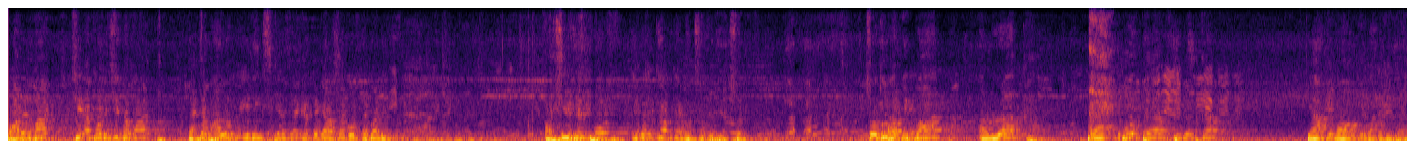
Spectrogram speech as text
ঘরের মাঠ চিরা পরিচিত মাঠ একটা ভালো ইনিংস কি আমরা এখান থেকে আশা করতে পারি सीजन फोर लेवल का क्या कुछ देखो चौथा बाद अनुराग ब्रांड बोलते हैं हम टीम का यहाँ के माहौल के बारे में क्या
